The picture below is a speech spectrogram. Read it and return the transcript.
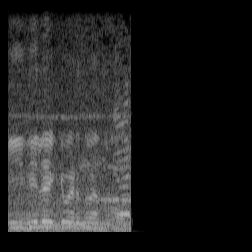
രീതിയിലേക്ക് വരുന്നു എന്നുള്ളതാണ്.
